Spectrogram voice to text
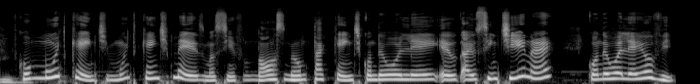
Uhum. Ficou muito quente, muito quente mesmo, assim. Eu falei, nossa, meu ombro tá quente. Quando eu olhei, eu, aí eu senti, né? Quando eu olhei, eu vi.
